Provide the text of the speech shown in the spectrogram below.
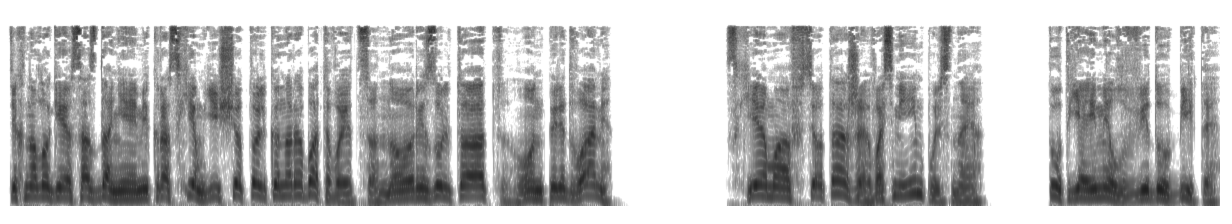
Технология создания микросхем еще только нарабатывается, но результат, он перед вами. Схема все та же, восьмиимпульсная. Тут я имел в виду биты,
